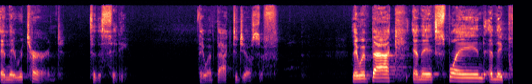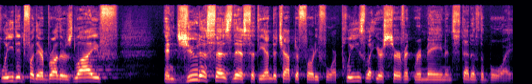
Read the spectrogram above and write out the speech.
and they returned to the city. They went back to Joseph. They went back and they explained and they pleaded for their brother's life. And Judah says this at the end of chapter 44 Please let your servant remain instead of the boy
